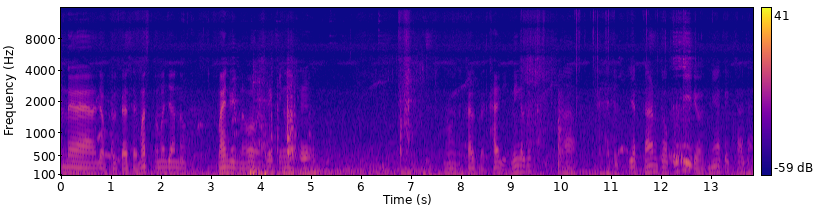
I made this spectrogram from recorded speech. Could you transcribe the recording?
અને જો કલ્પે છે મસ્ત મજાનો માંડવીનો ઓળો શેકી નાખે કલ્પે ખાઈ નહીં કલ્પે હા. એક ખાણ તો ફૂટી રહ્યો. મેં કંઈક ખાધા.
